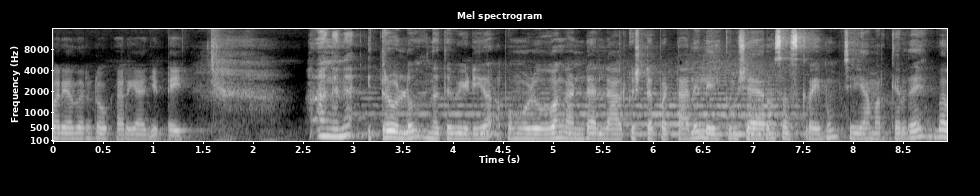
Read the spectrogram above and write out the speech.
പറയാൻ പറഞ്ഞിട്ട് ഒക്കെ അറിയാഞ്ഞിട്ടേ. അങ്ങനെ ഇത്രേ ഉള്ളൂ ഇന്നത്തെ വീഡിയോ. അപ്പോൾ മുഴുവൻ കണ്ട് എല്ലാവർക്കും ഇഷ്ടപ്പെട്ടാൽ ലൈക്കും ഷെയറും സബ്സ്ക്രൈബും ചെയ്യാൻ മറക്കരുതേ. ബൈ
